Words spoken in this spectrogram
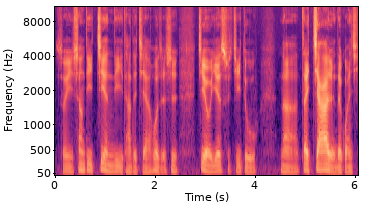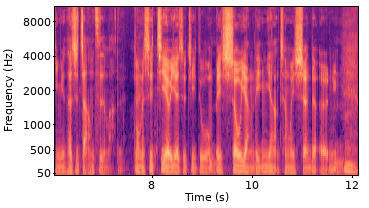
所以上帝建立他的家，或者是借由耶稣基督。那在家人的关系里面，他是长子嘛？对，我们是借由耶稣基督，我们被收养、领养，成为神的儿女。嗯，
